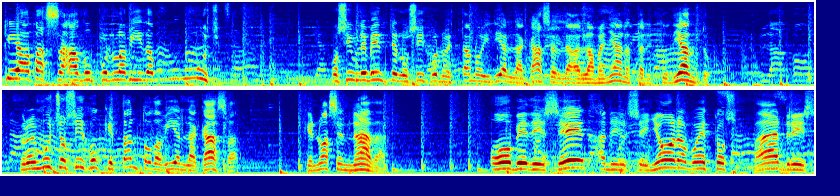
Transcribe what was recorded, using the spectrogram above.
Que ha pasado por la vida mucho. Posiblemente los hijos no están hoy día en la casa en en la mañana, están estudiando. Pero hay muchos hijos que están todavía en la casa, que no hacen nada. Obedeced el Señor a vuestros padres,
